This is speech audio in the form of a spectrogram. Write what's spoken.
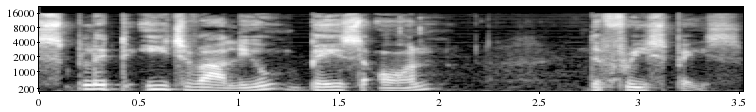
split each value based on the free space.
